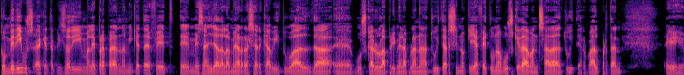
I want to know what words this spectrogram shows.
Com bé dius, aquest episodi me l'he preparat una miqueta. He fet, eh, més enllà de la meva recerca habitual de eh, buscar-ho la primera plana a Twitter, sinó que ja he fet una búsqueda avançada a Twitter. Val? Per tant, eh,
